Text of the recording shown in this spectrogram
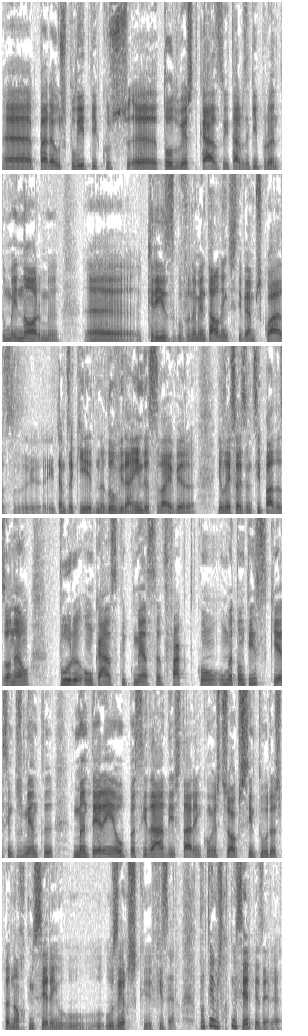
uh, para os políticos uh, todo este caso e estarmos aqui perante uma enorme uh, crise governamental em que estivemos quase, e estamos aqui na dúvida ainda se vai haver eleições antecipadas ou não, por um caso que começa, de facto, com uma tontice, que é simplesmente manterem a opacidade e estarem com estes jogos de cinturas para não reconhecerem o, o, os erros que fizeram. Porque temos de reconhecer, quer dizer, Uh,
